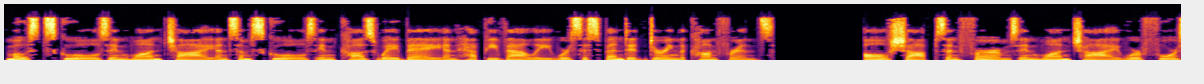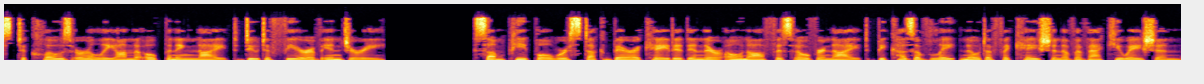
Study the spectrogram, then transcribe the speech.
Most schools in Wan Chai and some schools in Causeway Bay and Happy Valley were suspended during the conference. All shops and firms in Wan Chai were forced to close early on the opening night due to fear of injury. Some people were stuck barricaded in their own office overnight because of late notification of evacuation.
